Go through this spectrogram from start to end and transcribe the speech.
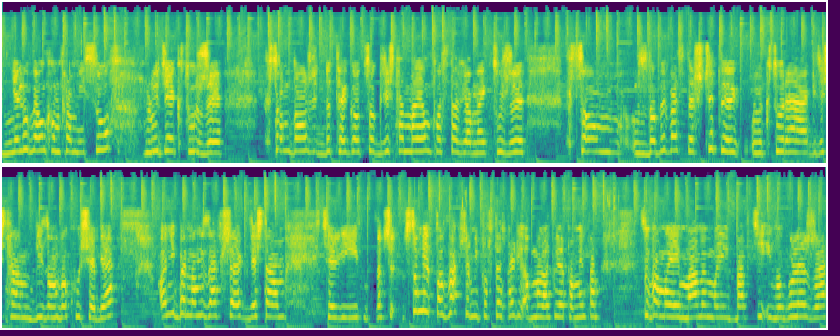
nie lubią kompromisów, ludzie, którzy chcą dążyć do tego, co gdzieś tam mają postawione, którzy chcą zdobywać te szczyty, które gdzieś tam widzą wokół siebie, oni będą zawsze gdzieś tam chcieli, znaczy w sumie to zawsze mi powtarzali od malucha, ja pamiętam słowa mojej mamy, mojej babci i w ogóle, że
